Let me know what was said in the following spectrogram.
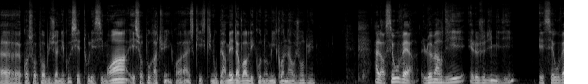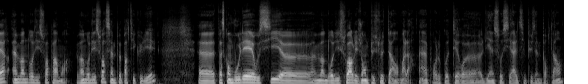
euh, qu'on ne soit pas obligé de négocier tous les six mois et surtout gratuit, quoi, ce, qui, ce qui nous permet d'avoir l'économie qu'on a aujourd'hui. Alors, c'est ouvert le mardi et le jeudi midi, et c'est ouvert un vendredi soir par mois. Le vendredi soir, c'est un peu particulier. Euh, parce qu'on voulait aussi euh, un vendredi soir, les gens ont plus le temps, voilà, hein, pour le côté lien social, c'est plus important.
